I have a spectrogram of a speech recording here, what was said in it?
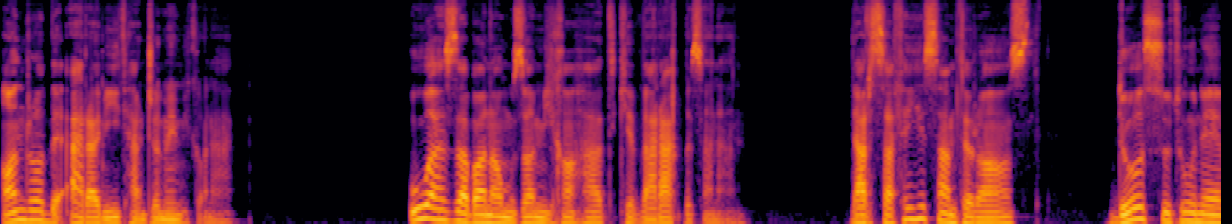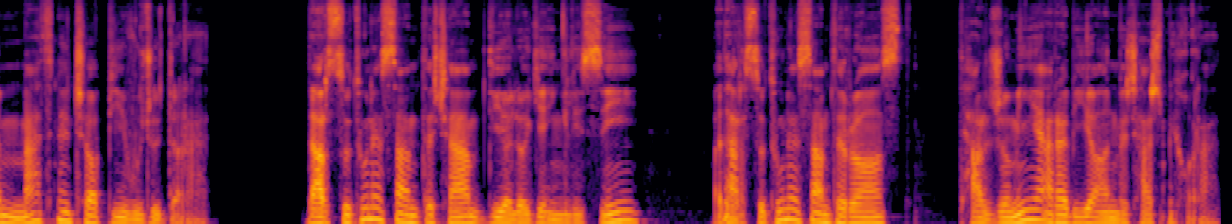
آن را به عربی ترجمه می کند. او از زبان آموزان می خواهد که ورق بزنند. در صفحه سمت راست دو ستون متن چاپی وجود دارد. در ستون سمت چپ دیالوگ انگلیسی و در ستون سمت راست ترجمه عربی آن به چشم می‌خورد.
